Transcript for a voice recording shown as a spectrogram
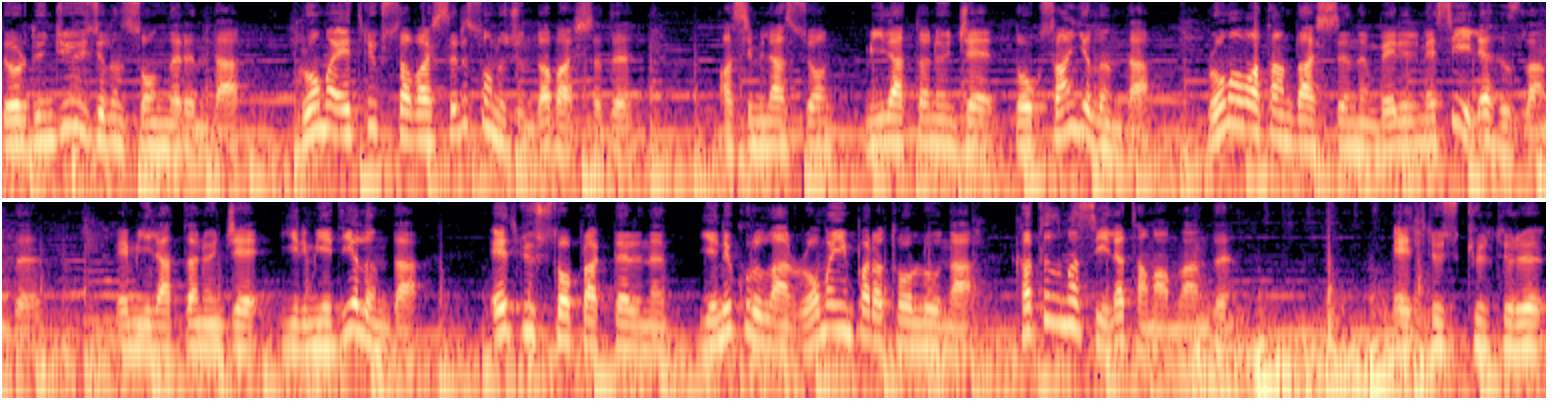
4. yüzyılın sonlarında Roma Etrüks savaşları sonucunda başladı. Asimilasyon milattan önce 90 yılında Roma vatandaşlığının verilmesiyle hızlandı ve önce 27 yılında Etrüks topraklarının yeni kurulan Roma İmparatorluğu'na katılmasıyla tamamlandı. Etrüsk kültürü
